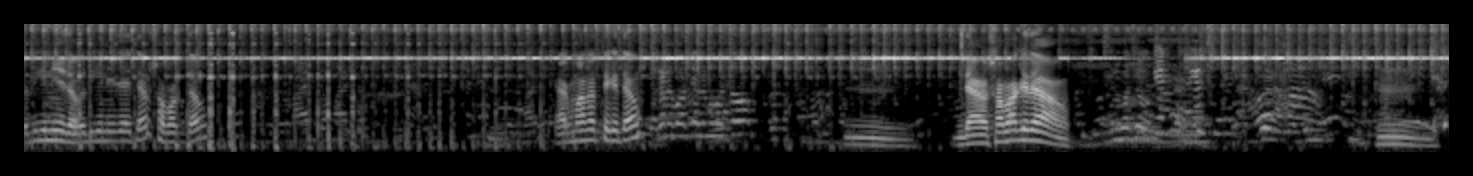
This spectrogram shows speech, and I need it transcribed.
ওদিকে নিয়ে যাও, ওদিকে নিয়ে যাই দাও সবাক দাও। এক মাথার থেকে দাও। দাও, সবাকে দাও। হুম।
